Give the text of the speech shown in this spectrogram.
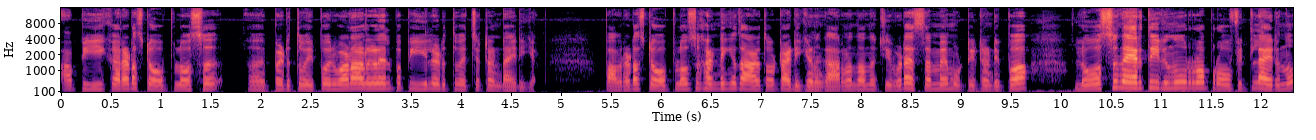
ആ പി കാരുടെ സ്റ്റോപ്പ് ലോസ് ഇപ്പോൾ എടുത്തു. ഇപ്പോൾ ഒരുപാട് ആളുകൾ ചിലപ്പോൾ പീലെടുത്ത് വെച്ചിട്ടുണ്ടായിരിക്കാം. അപ്പോൾ അവരുടെ സ്റ്റോപ്പ് ലോസ് ഹണ്ടിങ് താഴത്തോട്ട് അടിക്കണം. കാരണം എന്താണെന്ന് വെച്ചാൽ ഇവിടെ എസ് എം എ മുട്ടിയിട്ടുണ്ട്. ഇപ്പോൾ ലോസ് നേരത്തെ ഇരുന്നൂറ് രൂപ പ്രോഫിറ്റിലായിരുന്നു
